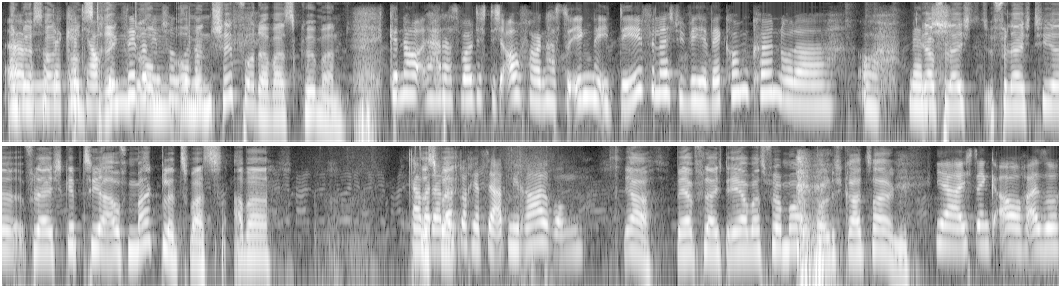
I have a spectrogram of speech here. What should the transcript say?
Und ähm, wir der sollten kennt uns ja dringend um, so um ein Schiff oder was kümmern. Genau, ja, das wollte ich dich auch fragen. Hast du irgendeine Idee vielleicht, wie wir hier wegkommen können? Oder. Oh, Mensch. Ja, vielleicht, vielleicht hier, vielleicht gibt's hier auf dem Marktplatz was, aber Aber da läuft doch jetzt der Admiral rum. ja, wäre vielleicht eher was für morgen, wollte ich gerade sagen. Ja, ich denke auch. Also,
